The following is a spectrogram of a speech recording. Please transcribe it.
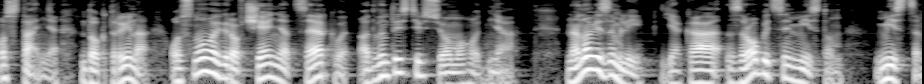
остання доктрина, основа віровчення церкви адвентистів сьомого дня. На новій землі, яка зробиться містом, місцем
